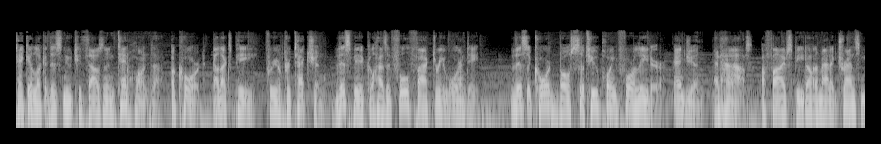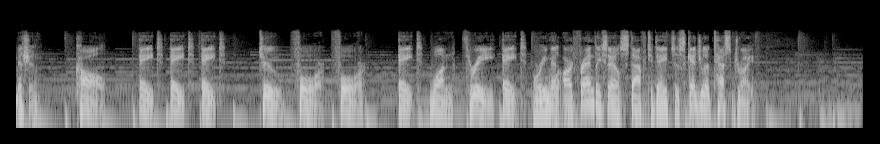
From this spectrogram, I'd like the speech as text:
Take a look at this new 2010 Honda Accord LXP. For your protection, this vehicle has a full factory warranty. This Accord boasts a 2.4-liter engine and has a 5-speed automatic transmission. Call 888-244-8138 or email our friendly sales staff today to schedule a test drive.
